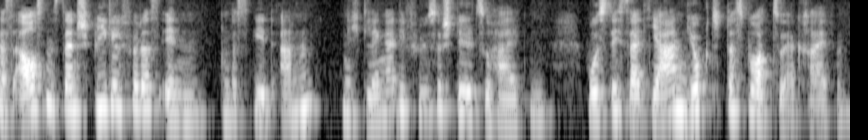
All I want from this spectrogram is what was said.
Das Außen ist ein Spiegel für das Innen und es geht an, nicht länger die Füße stillzuhalten, wo es dich seit Jahren juckt, das Wort zu ergreifen.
